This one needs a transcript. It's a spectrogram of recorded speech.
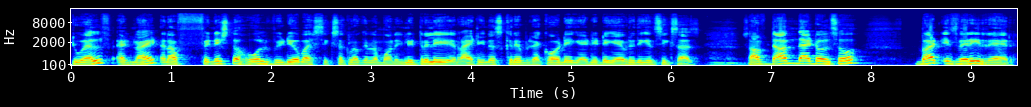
12 at night and i've finished the whole video by 6 o'clock in the morning literally writing the script recording editing everything in 6 hours. So i've done that also but it's very rare.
